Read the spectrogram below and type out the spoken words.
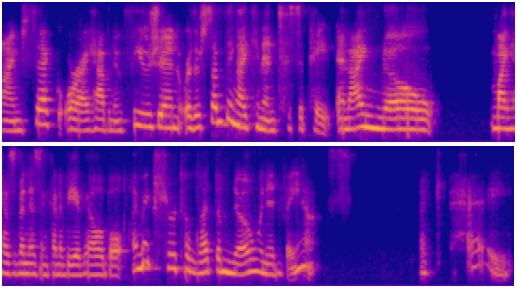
I'm sick or I have an infusion or there's something I can anticipate and I know my husband isn't going to be available, I make sure to let them know in advance. Like, hey,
